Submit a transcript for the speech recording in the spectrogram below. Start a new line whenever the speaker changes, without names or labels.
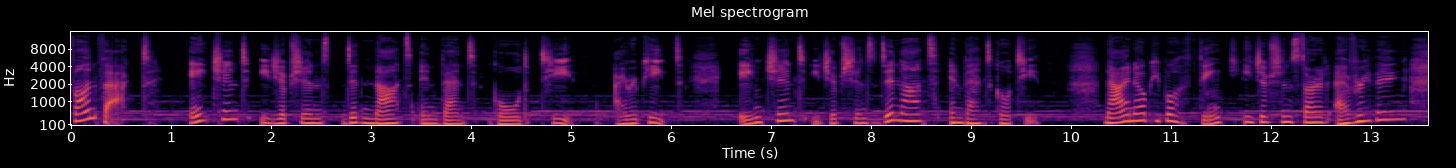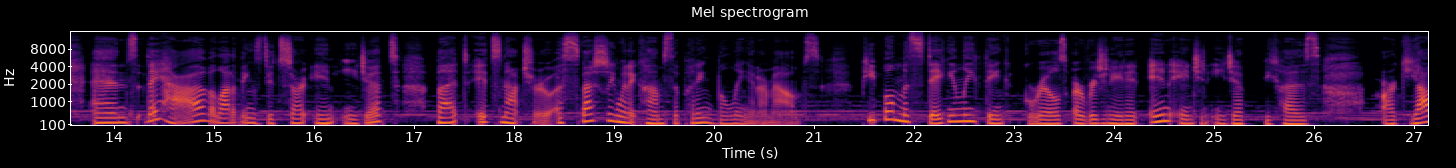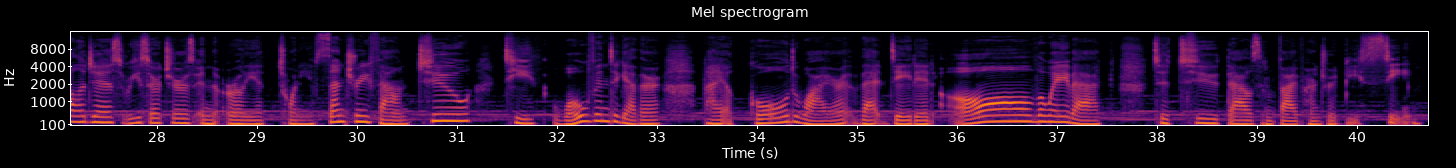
Fun fact ancient Egyptians did not invent gold teeth. I repeat, ancient Egyptians did not invent gold teeth. Now, I know people think Egyptians started everything, and they have. A lot of things did start in Egypt, but it's not true, especially when it comes to putting bling in our mouths. People mistakenly think grills originated in ancient Egypt because archaeologists, researchers in the early 20th century found two teeth woven together by a gold wire that dated all the way back to 2500 BC.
